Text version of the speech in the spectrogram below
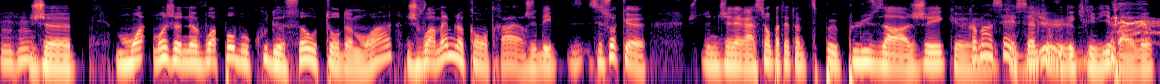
Mhm. Je, moi, moi, je ne vois pas beaucoup de ça autour de moi. Je vois même le contraire. J'ai des, c'est sûr que je suis d'une génération peut-être un petit peu plus âgée que, que celle vieux? que vous décriviez. Ben là,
